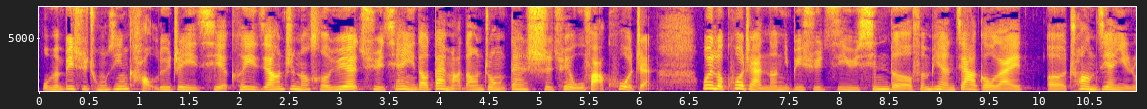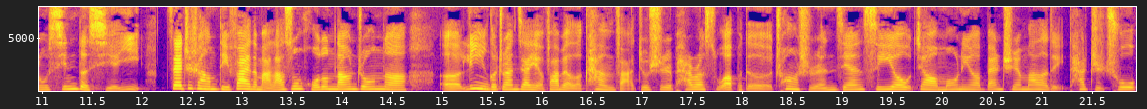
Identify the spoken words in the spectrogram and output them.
我们必须重新考虑这一切，可以将智能合约去迁移到代码当中，但是却无法扩展。为了扩展呢，你必须基于新的分片架构来。呃，创建引入新的协议，在这场 DeFi 的马拉松活动当中呢，呃，另一个专家也发表了看法，就是 Paraswap 的创始人兼 CEO 叫 Monia Benchmelody，他指出，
